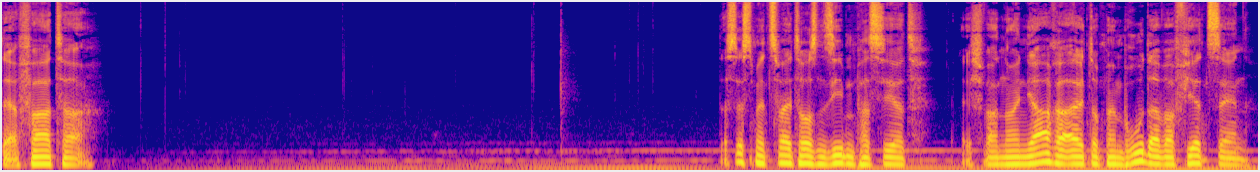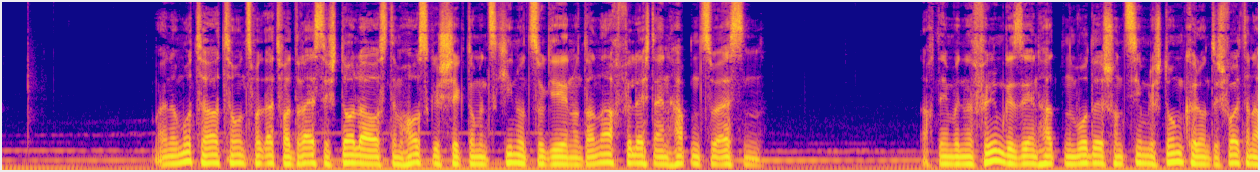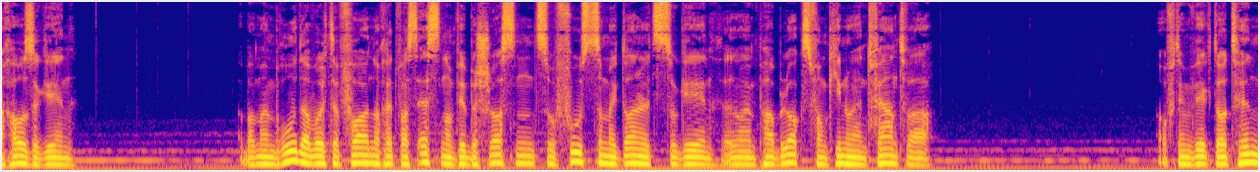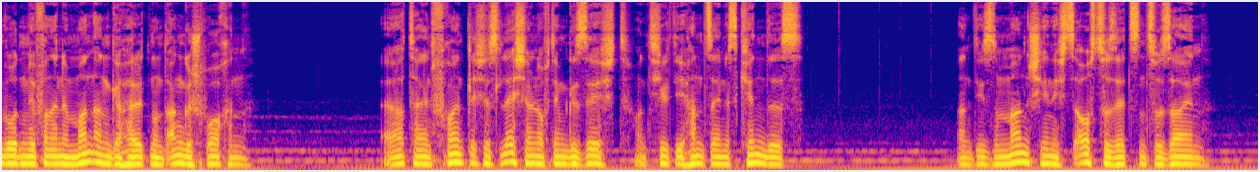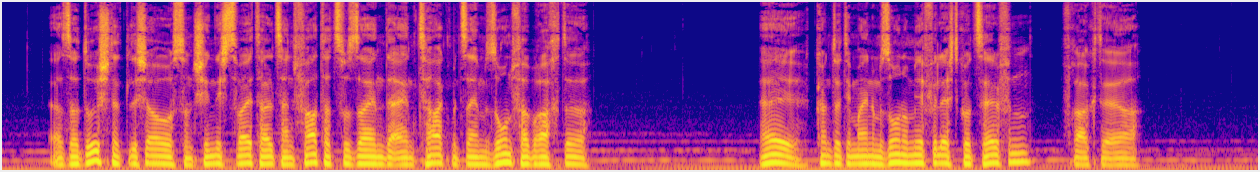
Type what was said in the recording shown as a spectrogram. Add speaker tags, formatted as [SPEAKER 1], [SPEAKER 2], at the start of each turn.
[SPEAKER 1] Der Vater. Das ist mir 2007 passiert. Ich war neun Jahre alt und mein Bruder war 14. Meine Mutter hatte uns mit etwa 30 Dollar aus dem Haus geschickt, um ins Kino zu gehen und danach vielleicht einen Happen zu essen. Nachdem wir den Film gesehen hatten, wurde es schon ziemlich dunkel und ich wollte nach Hause gehen. Aber mein Bruder wollte vorher noch etwas essen und wir beschlossen, zu Fuß zu McDonald's zu gehen, der nur ein paar Blocks vom Kino entfernt war. Auf dem Weg dorthin wurden wir von einem Mann angehalten und angesprochen. Er hatte ein freundliches Lächeln auf dem Gesicht und hielt die Hand seines Kindes. An diesem Mann schien nichts auszusetzen zu sein. Er sah durchschnittlich aus und schien nichts weiter als ein Vater zu sein, der einen Tag mit seinem Sohn verbrachte. Hey, könntet ihr meinem Sohn und mir vielleicht kurz helfen? fragte er.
